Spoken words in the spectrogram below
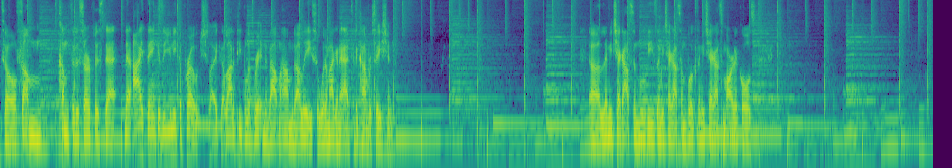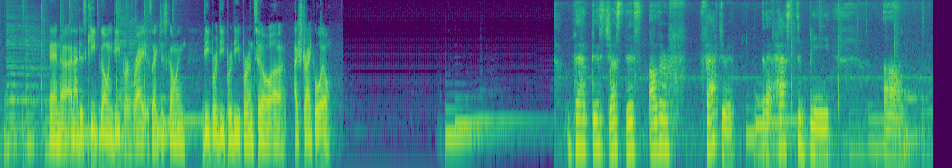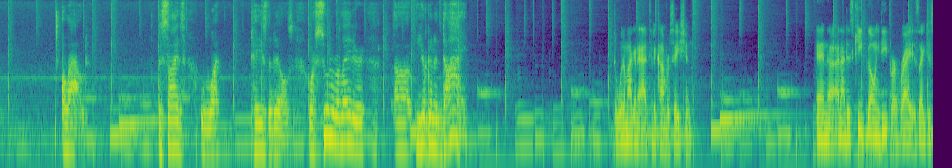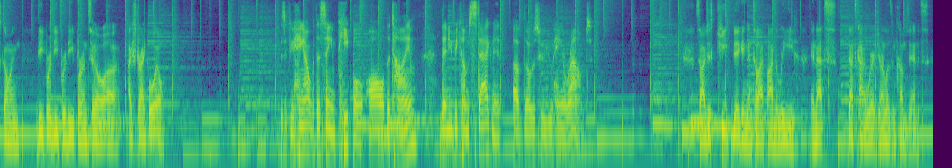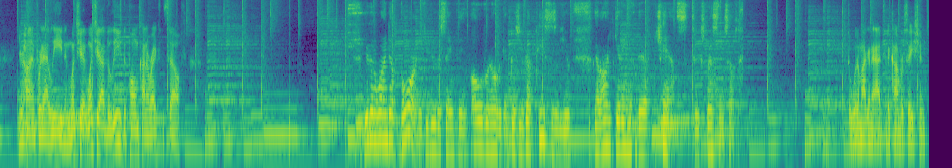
So something comes to the surface that that I think is a unique approach. Like a lot of people have written about Muhammad Ali, so what am I going to add to the conversation? Uh, let me check out some movies. Let me check out some books. Let me check out some articles. And uh, and I just keep going deeper, right? It's like just going deeper, deeper, deeper until uh, I strike oil. That there's just this other f- factor that has to be um, allowed besides what pays the bills or sooner or later uh, you're going to die So what am I going to add to the conversation? And uh, and I just keep going deeper, right? It's like just going deeper, deeper, deeper until uh, I strike oil. Is if you hang out with the same people all the time, then you become stagnant of those who you hang around. So I just keep digging until I find a lead, and that's that's kind of where journalism comes in. It's you're hunting for that lead, and once you once you have the lead, the poem kind of writes itself. you're going to wind up bored if you do the same thing over and over again because you've got pieces of you that aren't getting their chance to express themselves So what am I going to add to the conversation?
